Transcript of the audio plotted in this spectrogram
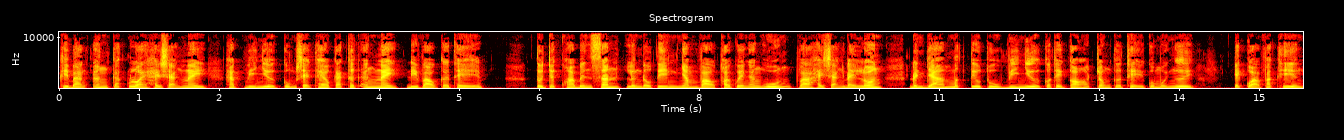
khi bạn ăn các loại hải sản này, hạt vi nhựa cũng sẽ theo các thức ăn này đi vào cơ thể. Tổ chức Hòa bình Xanh lần đầu tiên nhằm vào thói quen ăn uống và hải sản Đài Loan, đánh giá mức tiêu thụ vi nhựa có thể có trong cơ thể của mỗi người – Kết quả phát hiện,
